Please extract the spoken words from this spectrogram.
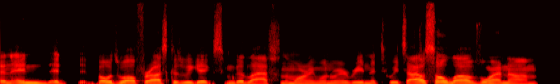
and and it, it bodes well for us because we get some good laughs in the morning when we're reading the tweets. I also love when um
